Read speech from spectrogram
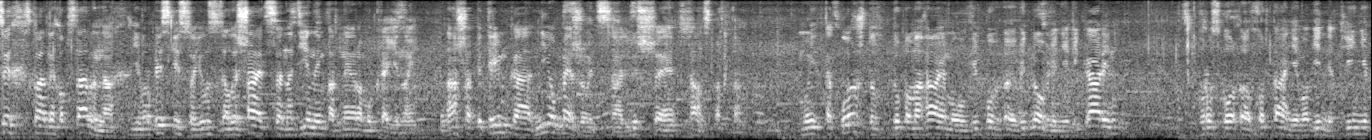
Цих складних обставинах Європейський Союз залишається надійним партнером України. Наша підтримка не обмежується лише транспортом. Ми також допомагаємо в е, відновленні лікарень, в розгор- в гортанні мобільних клінік,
